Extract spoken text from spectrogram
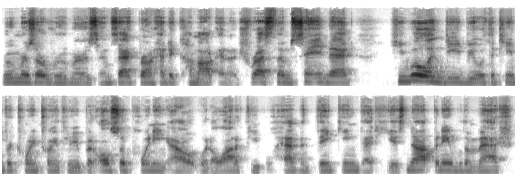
rumors are rumors, and Zak Brown had to come out and address them, saying that he will indeed be with the team for 2023, but also pointing out what a lot of people have been thinking that he has not been able to match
